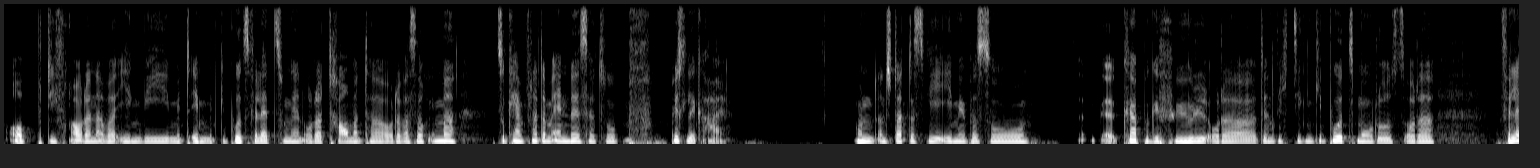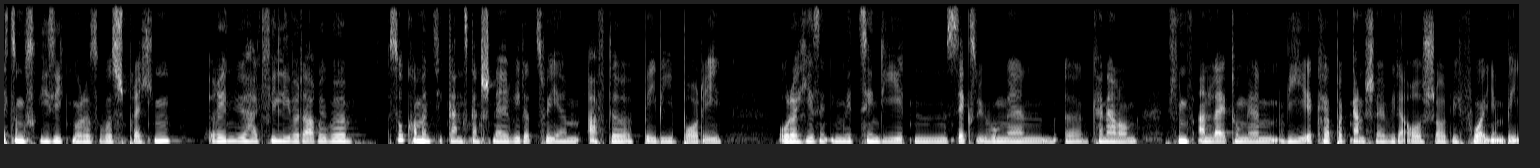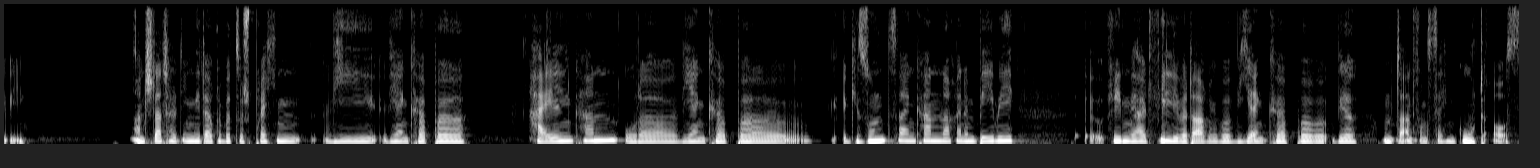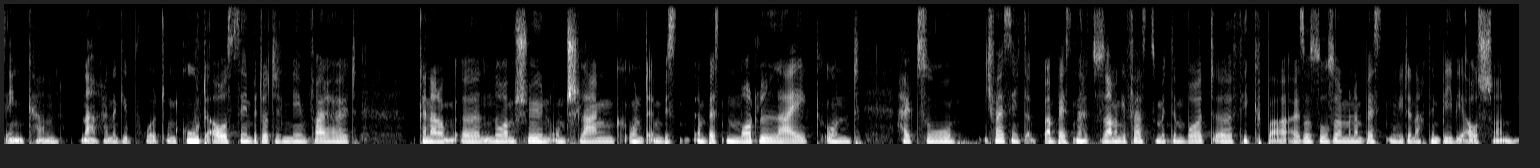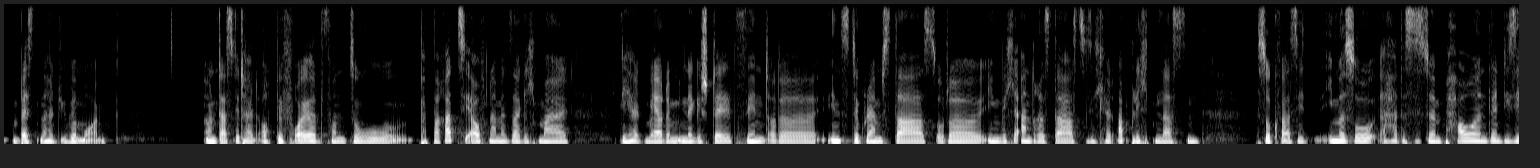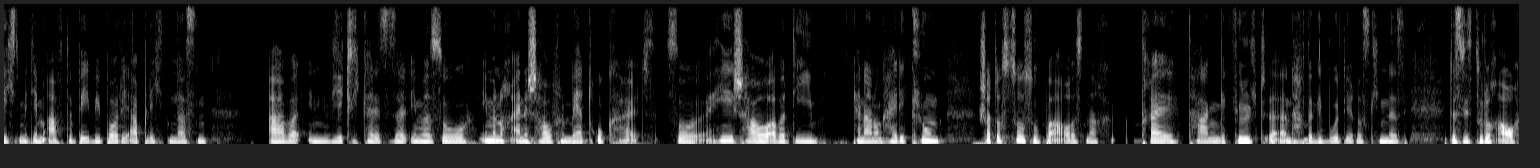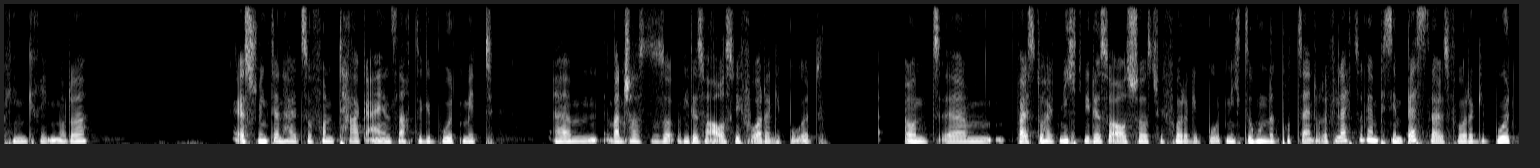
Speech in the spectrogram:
Ob die Frau dann aber irgendwie mit eben mit Geburtsverletzungen oder Traumata oder was auch immer zu kämpfen hat am Ende, ist halt so pff, ein bisschen egal. Und anstatt dass wir eben über so äh, Körpergefühl oder den richtigen Geburtsmodus oder Verletzungsrisiken oder sowas sprechen, reden wir halt viel lieber darüber, so kommen sie ganz, ganz schnell wieder zu ihrem After-Baby-Body. Oder hier sind irgendwie zehn Diäten, sechs Übungen, äh, keine Ahnung, fünf Anleitungen, wie ihr Körper ganz schnell wieder ausschaut wie vor ihrem Baby. Anstatt halt irgendwie darüber zu sprechen, wie, wie ein Körper heilen kann oder wie ein Körper gesund sein kann nach einem Baby, äh, reden wir halt viel lieber darüber, wie ein Körper wieder unter Anführungszeichen gut aussehen kann nach einer Geburt. Und gut aussehen bedeutet in dem Fall halt, keine Ahnung, äh, normschön und schlank und am besten, am besten Model-like und halt so, ich weiß nicht, am besten halt zusammengefasst so mit dem Wort äh, fickbar. Also so soll man am besten wieder nach dem Baby ausschauen. Am besten halt übermorgen. Und das wird halt auch befeuert von so Paparazzi-Aufnahmen, sage ich mal, die halt mehr oder minder gestellt sind oder Instagram-Stars oder irgendwelche andere Stars, die sich halt ablichten lassen so quasi immer so, ja, das ist so empowernd, wenn die sich mit dem After-Baby-Body ablichten lassen. Aber in Wirklichkeit ist es halt immer so, immer noch eine Schaufel mehr Druck halt. So, hey, schau, aber die, keine Ahnung, Heidi Klum schaut doch so super aus nach drei Tagen gefühlt äh, nach der Geburt ihres Kindes. Das wirst du doch auch hinkriegen, oder? Es schwingt dann halt so von Tag eins nach der Geburt mit, ähm, wann schaust du so, wieder so aus wie vor der Geburt? Und ähm, falls du halt nicht wieder so ausschaust wie vor der Geburt, nicht zu 100 Prozent oder vielleicht sogar ein bisschen besser als vor der Geburt,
